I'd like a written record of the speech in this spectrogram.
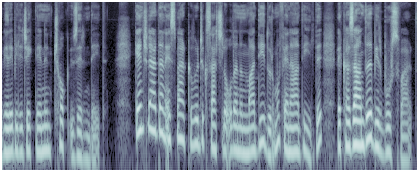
verebileceklerinin çok üzerindeydi. Gençlerden esmer kıvırcık saçlı olanın maddi durumu fena değildi ve kazandığı bir burs vardı.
